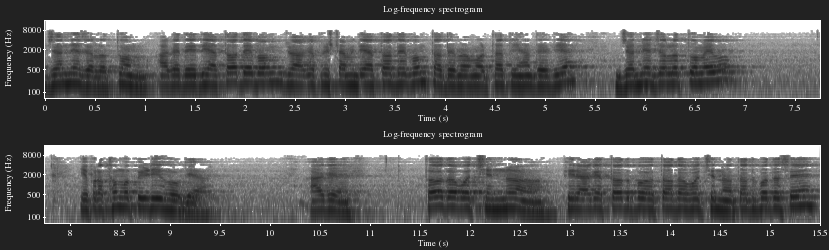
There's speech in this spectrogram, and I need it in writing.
जन्य जलत्वम आगे दे दिया तदेवम जो आगे पृष्ठा में दिया तदेवम तदेवम अर्थात यहाँ दे दिया जन्य जलत्वम एवं। ये प्रथम पीढ़ी हो गया। आगे तद अवच्छिन्न फिर आगे तद तद अवच्छिन्न तदपद से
